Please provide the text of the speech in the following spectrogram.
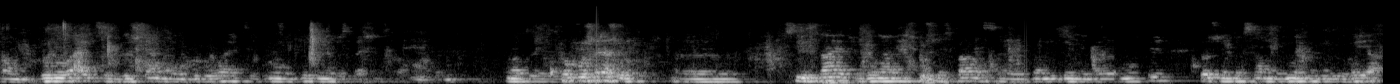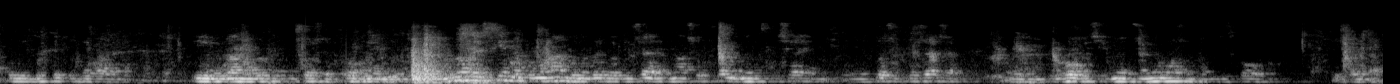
там вимивається, дощами вибивається, тому дуже небезпечно е, про пожежу е, всі знають, знають, що сталося, там людині треба допомогти. Точно так само ми були в гаях, коли духи подавали. І в даному випадку теж проблеми. Ну, не всім ми допомагаємо, бо, наприклад, вже нашого фонду не вистачає е, теж пожежа, е, ми вже не можемо там військово і так далі.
